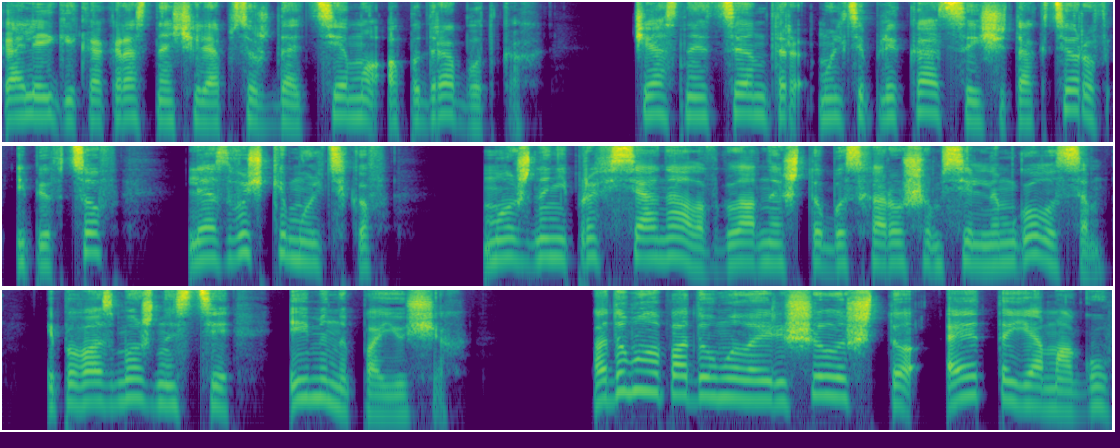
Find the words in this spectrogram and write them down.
Коллеги как раз начали обсуждать тему о подработках. Частный центр мультипликации ищет актеров и певцов для озвучки мультиков. Можно не профессионалов, главное, чтобы с хорошим сильным голосом и, по возможности, именно поющих. Подумала-подумала и решила, что это я могу.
